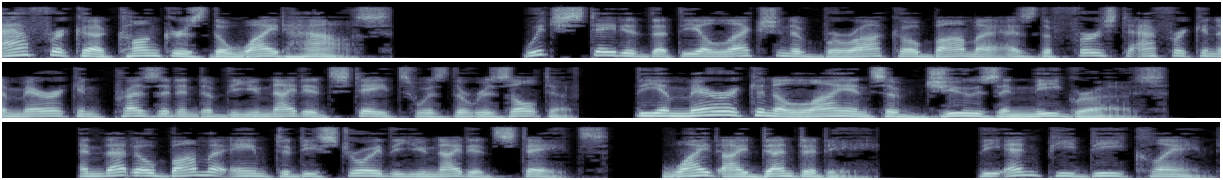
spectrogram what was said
"'Africa Conquers the White House' which stated that the election of Barack Obama as the first African American President of the United States was the result of the American alliance of Jews and Negroes, and that Obama aimed to destroy the United States' white identity. The NPD claimed,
